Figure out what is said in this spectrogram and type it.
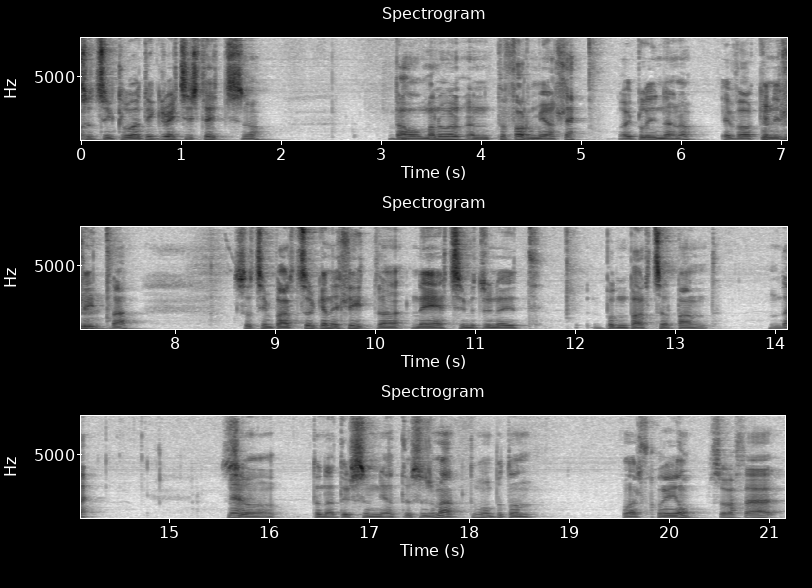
So ti'n clywed i greatest hits no? Fel maen nhw yn performio lle, o'i blaenau nhw, efo gynulleidfa. so ti'n bart o'r gynulleidfa, ne ti'n medru wneud bod yn bart o'r band. Ynda? So, dyna di'r syniad ys yma. Dwi'n meddwl bod o'n werth chweil. So, fatha,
